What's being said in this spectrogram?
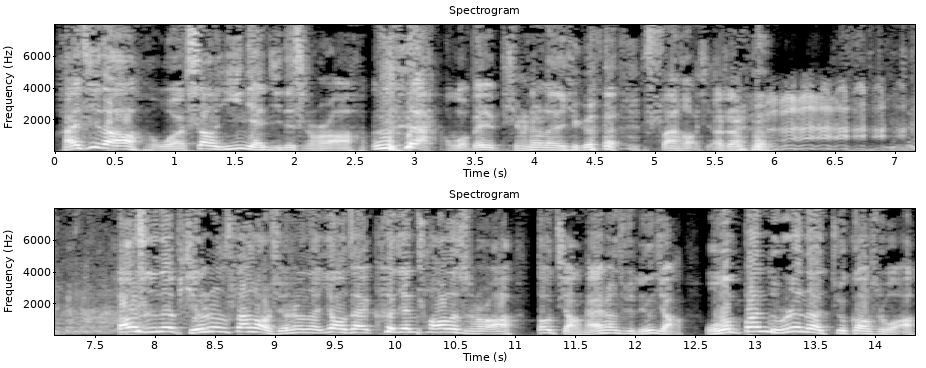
还记得啊，我上一年级的时候啊，我被评上了一个三好学生。当时呢，评上三好学生呢，要在课间操的时候啊，到讲台上去领奖。我们班主任呢就告诉我啊，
